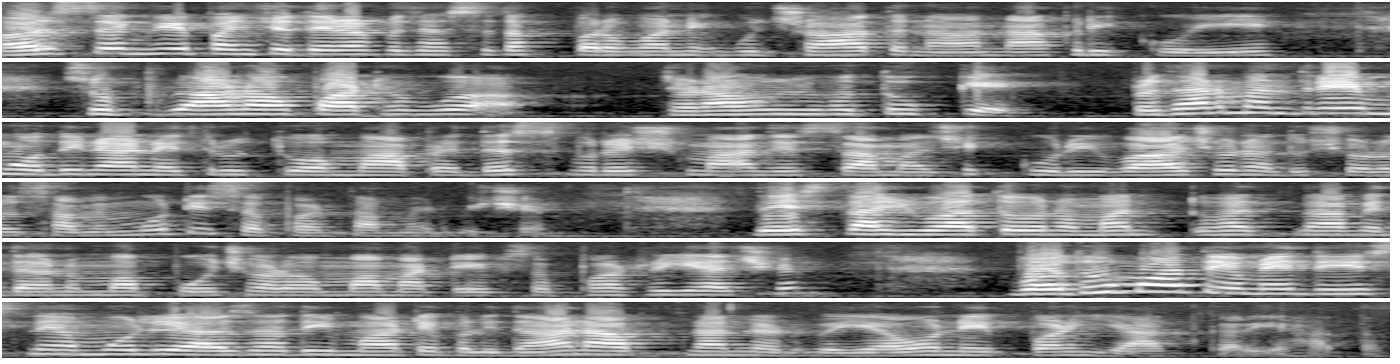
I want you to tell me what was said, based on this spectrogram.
હર્ષ સંઘવીએ પંચોતેરના પ્રજાસત્તાક પર્વની ગુજરાતના નાગરિકોએ શુભકામનાઓ પાઠવવા જણાવ્યું હતું કે પ્રધાનમંત્રી મોદીના નેતૃત્વમાં આપણે દસ વર્ષમાં આજે સામાજિક કુરિવાજો અને દુષણો સામે મોટી સફળતા મેળવી છે. દેશના યુવાતો રમતગમતના મેદાનોમાં પહોંચાડવા માટે સફળ રહ્યા છે. વધુમાં તેમણે દેશને અમૂલ્ય આઝાદી માટે બલિદાન આપનાર લડવૈયાઓને પણ યાદ કર્યા હતા.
